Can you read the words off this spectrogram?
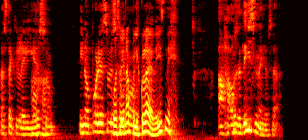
hasta que leí eso. Y no por eso es Pues hay una película de Disney. Ajá, o sea, Disney, o sea.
